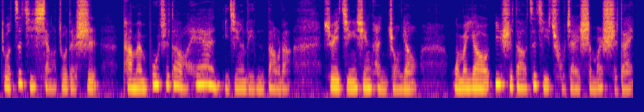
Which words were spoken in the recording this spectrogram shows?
做自己想做的事。他们不知道黑暗已经临到了，所以警醒很重要。我们要意识到自己处在什么时代。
